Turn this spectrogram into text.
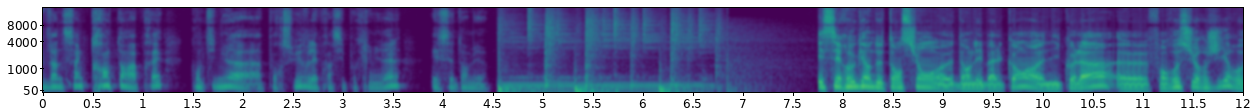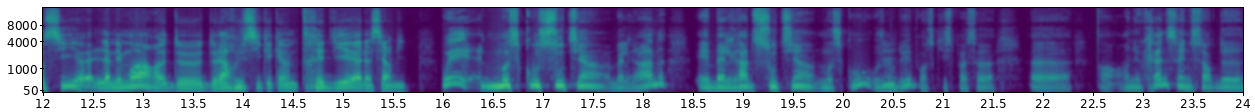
25-30 ans après, continue à, à poursuivre les principaux criminels, et c'est tant mieux. Et ces regains de tension euh, dans les Balkans, euh, Nicolas, euh, font ressurgir aussi la mémoire de, de la Russie qui est quand même très liée à la Serbie. Oui, Moscou soutient Belgrade et Belgrade soutient Moscou aujourd'hui pour ce qui se passe euh, en, en Ukraine. C'est une sorte de,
